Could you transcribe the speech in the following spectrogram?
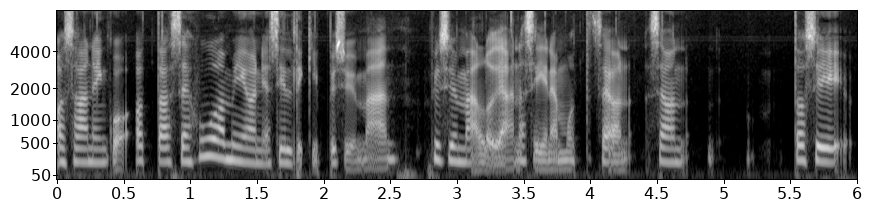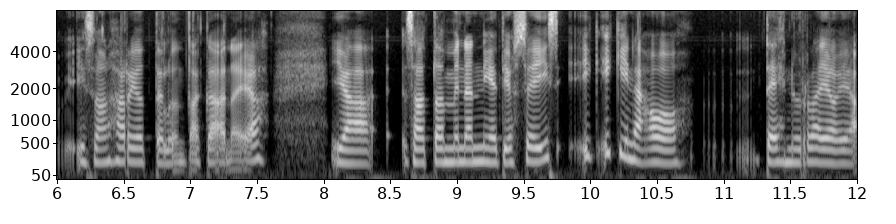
osaa niin kuin ottaa sen huomioon ja siltikin pysymään, pysymään lujana siinä, mutta se on, se on tosi ison harjoittelun takana ja, ja saattaa mennä niin, että jos ei ikinä ole tehnyt rajoja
